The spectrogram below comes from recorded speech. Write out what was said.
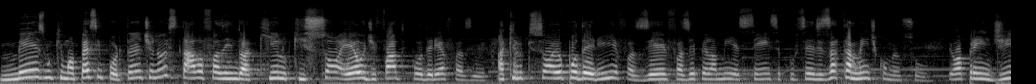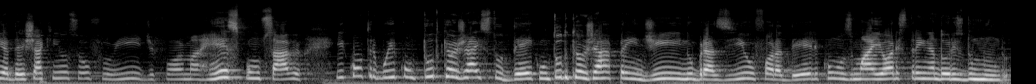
Mesmo que uma peça importante, eu não estava fazendo aquilo que só eu de fato poderia fazer. Aquilo que só eu poderia fazer, fazer pela minha essência, por ser exatamente como eu sou. Eu aprendi a deixar quem eu sou fluir de forma responsável e contribuir com tudo que eu já estudei, com tudo que eu já aprendi no Brasil, fora dele, com os maiores treinadores do mundo,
